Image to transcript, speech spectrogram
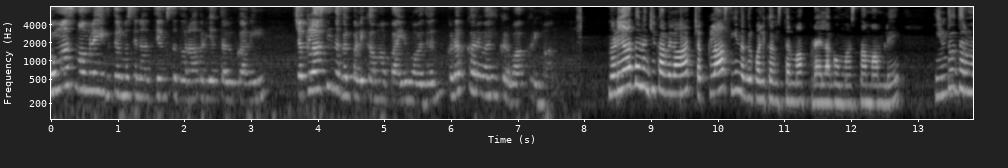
મામલે હિન્દુ ધર્મ સેના અધ્યક્ષ દ્વારા નડિયાદ તાલુકાની ચકલાસી નગરપાલિકામાં અપાયું આવેદન, કડક કાર્યવાહી કરવા કરી માંગ. નડિયાદ નજીક આવેલા ચકલાસી નગરપાલિકા વિસ્તારમાં પકડાયેલા ગૌમાંસના મામલે હિન્દુ ધર્મ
